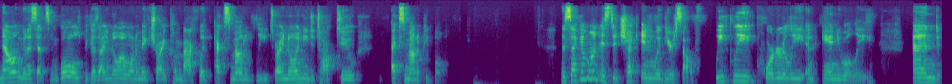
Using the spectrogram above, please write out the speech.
Now I'm going to set some goals because I know I want to make sure I come back with X amount of leads, or I know I need to talk to X amount of people. The second one is to check in with yourself weekly, quarterly, and annually. And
